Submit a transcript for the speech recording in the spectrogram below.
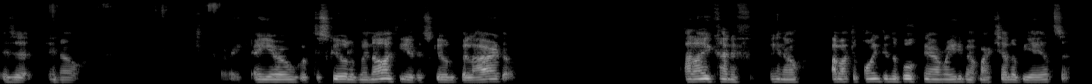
Is it, you know, like, are you of the school of Menotti or the school of Bilardo? And I kind of, you know, I'm at the point in the book now I'm reading about Marcelo Bielsa.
